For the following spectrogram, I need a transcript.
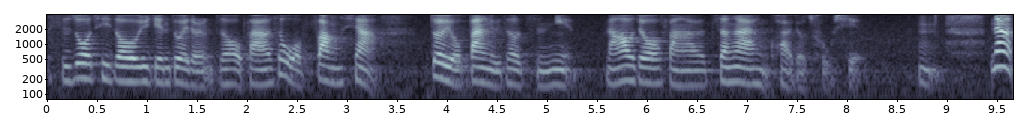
十座七周遇见对的人之后，反而是我放下对有伴侣这个执念，然后就反而真爱很快就出现。嗯，那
